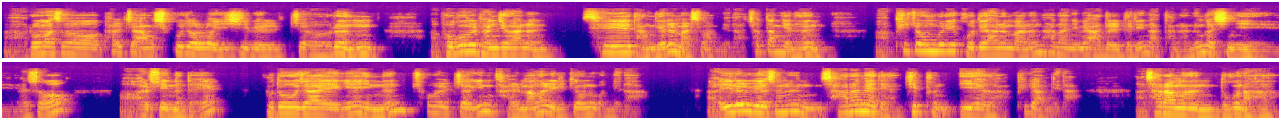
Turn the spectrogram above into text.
아, 로마서 8장 19절로 21절은 복음을 변증하는 세 단계를 말씀합니다. 첫 단계는 피조물이 고대하는 바는 하나님의 아들들이 나타나는 것이니 해서 알 수 있는데 구도자에게 있는 초월적인 갈망을 일깨우는 겁니다. 아, 이를 위해서는 사람에 대한 깊은 이해가 필요합니다. 아, 사람은 누구나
